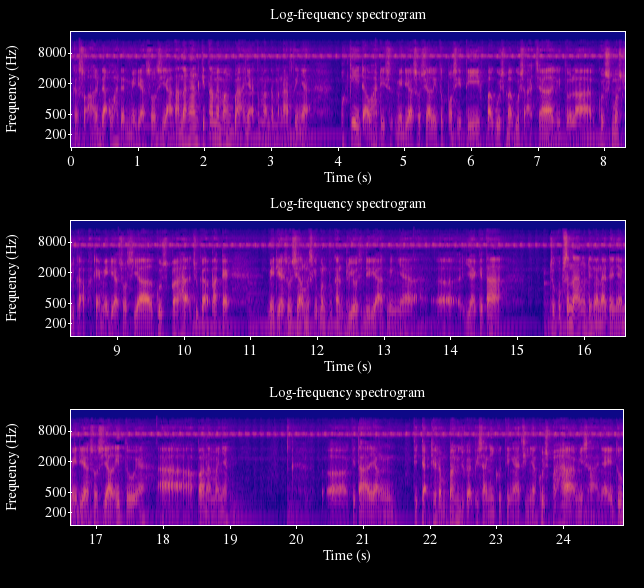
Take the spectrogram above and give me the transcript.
ke soal dakwah dan media sosial. Tantangan kita memang banyak, teman-teman. Artinya oke okay, dakwah di media sosial itu positif, bagus-bagus aja gitulah. Gusmus juga pakai media sosial, Gus Bahak juga pakai media sosial meskipun bukan beliau sendiri adminnya uh, ya kita cukup senang dengan adanya media sosial itu ya uh, apa namanya uh, kita yang tidak di Rembang juga bisa ngikuti ngajinya Gus Baha misalnya. Itu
